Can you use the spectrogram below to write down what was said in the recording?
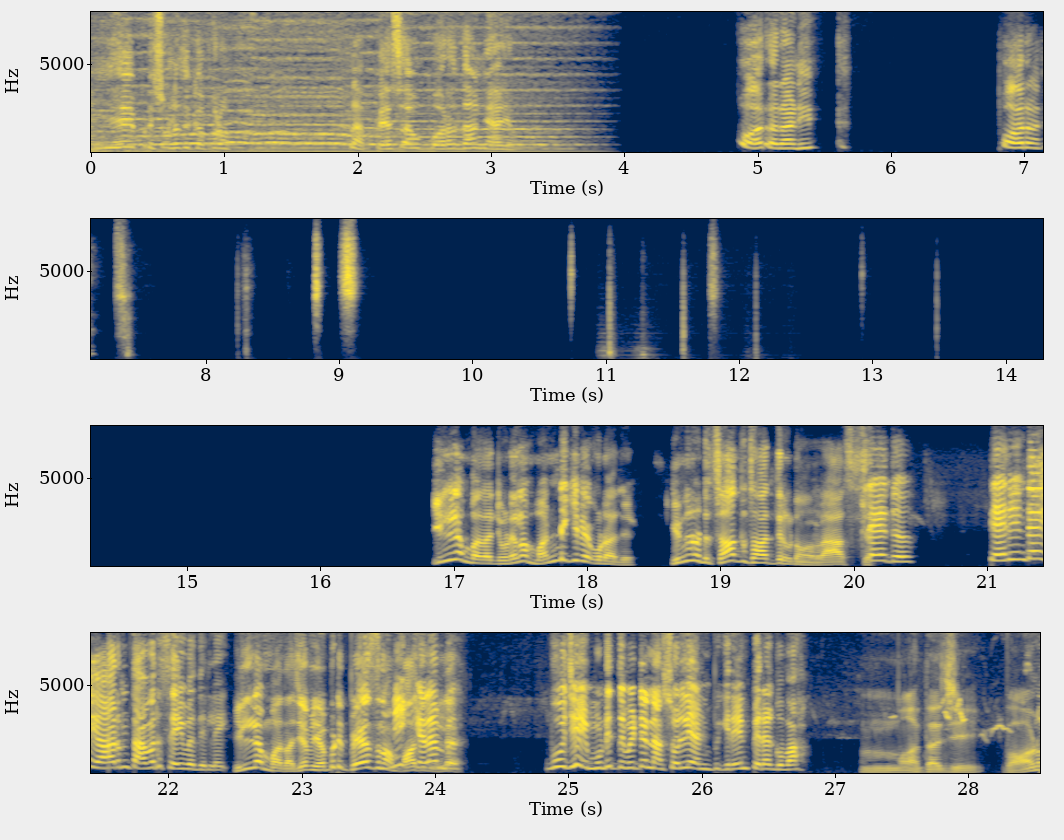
நீயே இப்படி சொன்னதுக்கு அப்புறம் நான் பேசாம போறதுதான் நியாயம். போற ராணி. போறேன் இல்ல மாதாஜி உடனே மன்னிக்கவே கூடாது. இன்னொரு சாத்து சாத்தி இருக்கணும் லாஸ்ட் சேது தெரிந்தே யாரும் தவறு செய்வதில்லை. இல்ல மாதாஜி அவன் எப்படி பேசலாம் பாத்தீங்களா? பூஜையை முடித்து விட்டு நான் சொல்லி அனுப்புகிறேன் பிறகு வா. மாதாஜி பானு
